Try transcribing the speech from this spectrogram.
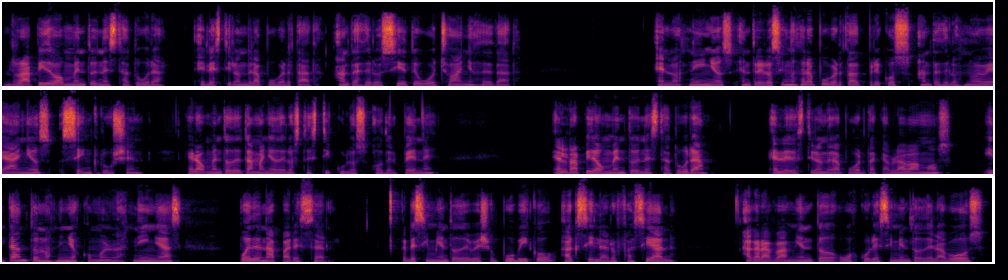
Rápido aumento en estatura, el estirón de la pubertad, antes de los 7 u 8 años de edad. En los niños, entre los signos de la pubertad precoz antes de los 9 años se incluyen el aumento de tamaño de los testículos o del pene, el rápido aumento en estatura, el estirón de la pubertad que hablábamos, y tanto en los niños como en las niñas pueden aparecer crecimiento de vello púbico, axilar o facial, agravamiento u oscurecimiento de la voz,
